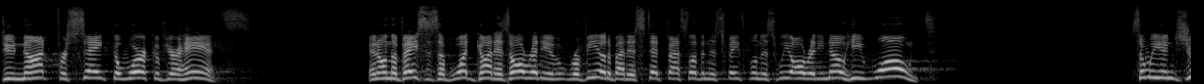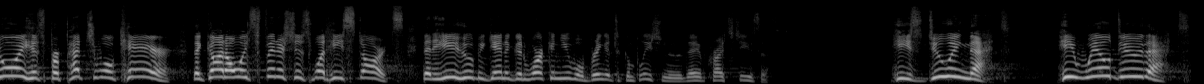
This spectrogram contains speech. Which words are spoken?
Do not forsake the work of your hands. And on the basis of what God has already revealed about his steadfast love and his faithfulness, we already know he won't. So we enjoy his perpetual care, that God always finishes what he starts, that he who began a good work in you will bring it to completion in the day of Christ Jesus. He's doing that. He will do that.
